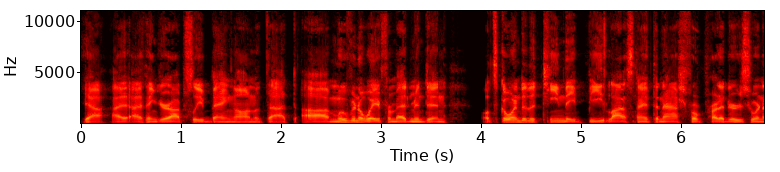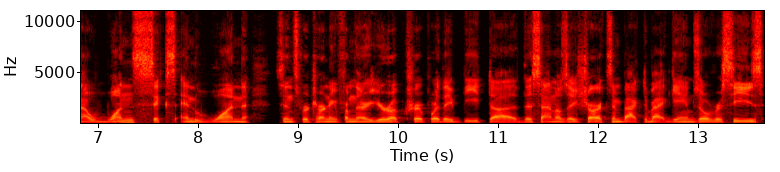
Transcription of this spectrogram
Yeah, I, I, think you're absolutely bang on with that. Uh, moving away from Edmonton, Let's go into the team they beat last night, the Nashville Predators, who are now one six and one since returning from their Europe trip, where they beat uh, the San Jose Sharks in back to back games overseas.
